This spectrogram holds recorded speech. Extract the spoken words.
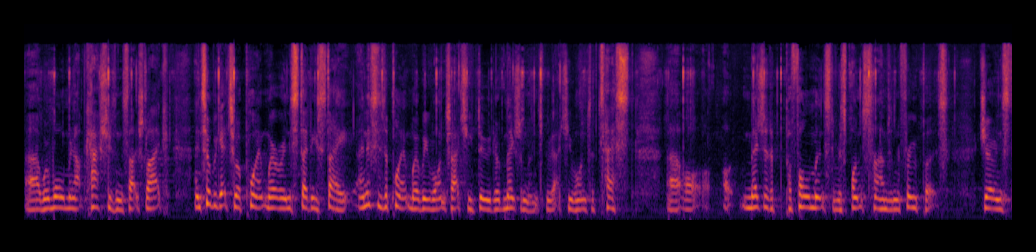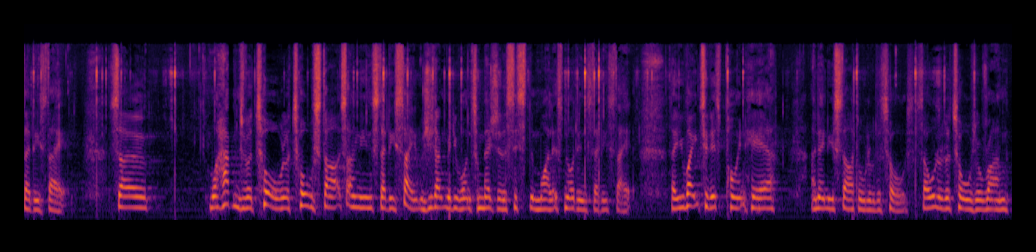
Uh, we're warming up caches and such like until we get to a point where we're in steady state. And this is the point where we want to actually do the measurements. We actually want to test uh, or, or measure the performance, the response times and the throughputs during steady state. So what happens with a tool, well, a tool starts only in steady state, which you don't really want to measure the system while it's not in steady state. So you wait to this point here, and then you start all of the tools. So all of the tools will run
